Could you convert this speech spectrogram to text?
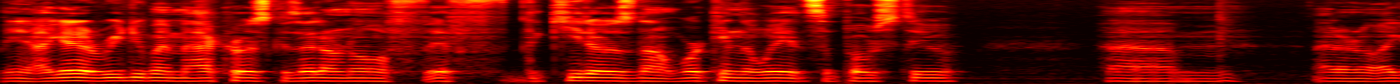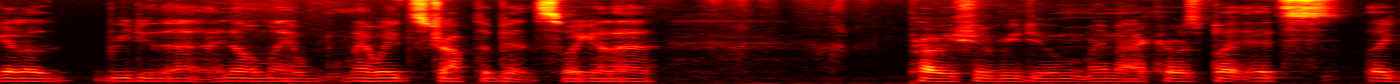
yeah, I gotta redo my macros because I don't know if if the keto is not working the way it's supposed to. Um, I don't know. I gotta redo that. I know my my weight's dropped a bit, so I gotta probably should redo my macros. But it's like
